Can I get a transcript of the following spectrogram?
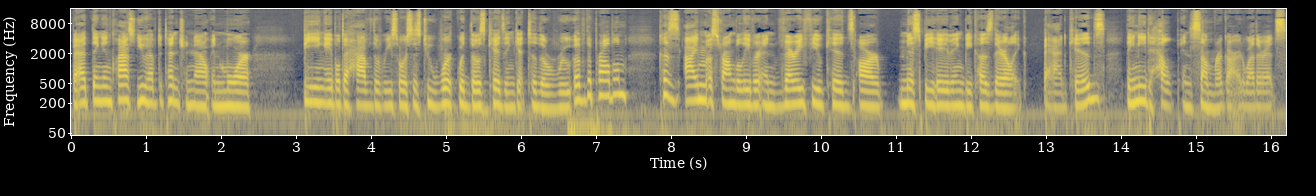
bad thing in class, you have detention now, and more being able to have the resources to work with those kids and get to the root of the problem. Because I'm a strong believer in very few kids are misbehaving because they're like bad kids. They need help in some regard, whether it's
